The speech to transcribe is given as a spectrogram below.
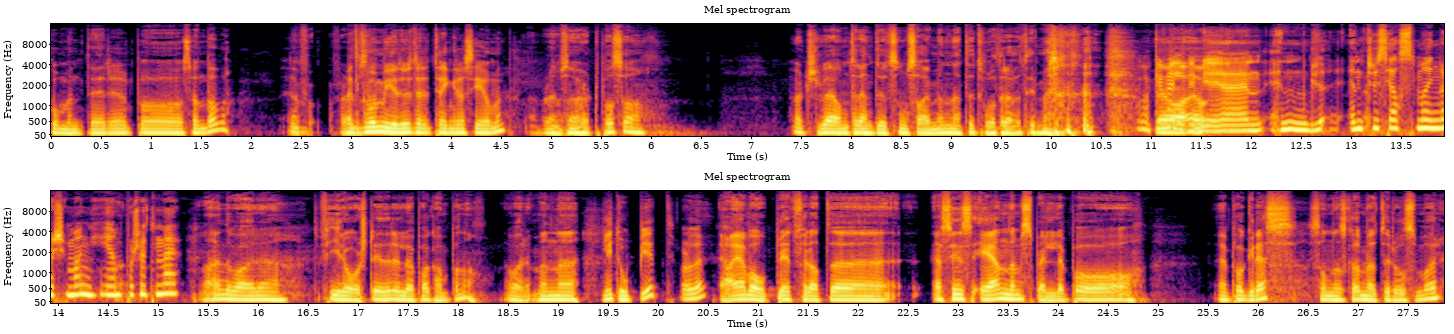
kommentere på søndag, da? Ja, for- for Vet ikke hvor mye du trenger å si om den. For dem som hørte på, så hørtes jeg omtrent ut som Simon etter 32 timer. Det var ikke Ja, veldig ja. mye en, en, entusiasme og engasjement igjen på slutten der. Nei, det var eh, fire årstider i løpet av kampen, da. Det var det. Men eh, Litt oppgitt, var det det? ja, jeg var oppgitt for at eh, jeg syns én, de spiller på, eh, på gress, som de skal møte Rosenborg.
